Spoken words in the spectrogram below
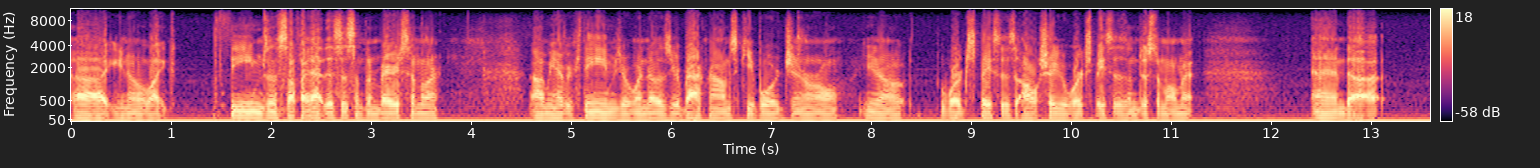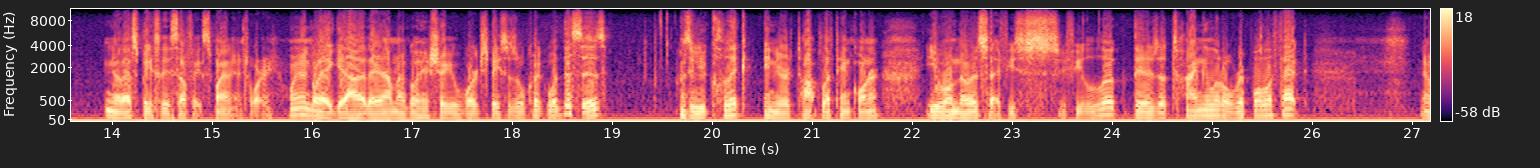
uh, you know, like themes and stuff like that. This is something very similar. Um, you have your themes, your windows, your backgrounds, keyboard, general, you know, workspaces. I'll show you workspaces in just a moment. And uh, you know, that's basically self-explanatory. We're going to go ahead and get out of there. I'm going to go ahead and show you workspaces real quick. What this is, is if you click in your top left-hand corner, you will notice that if you if you look, there's a tiny little ripple effect. And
